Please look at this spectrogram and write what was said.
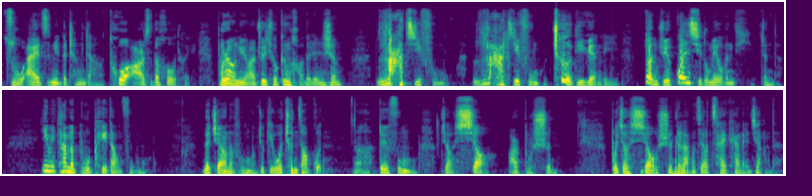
阻碍子女的成长，拖儿子的后腿，不让女儿追求更好的人生，垃圾父母，垃圾父母，彻底远离，断绝关系都没有问题，真的，因为他们不配当父母，那这样的父母就给我趁早滚啊！对父母叫孝而不顺，不叫孝顺，这两个字要拆开来讲的，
